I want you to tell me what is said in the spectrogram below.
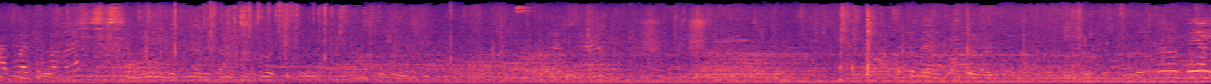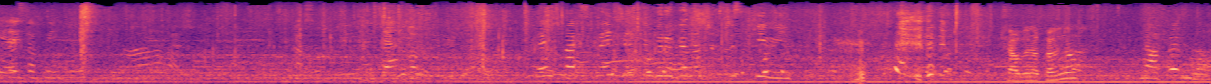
A była typowa? Tam było godzina, że tam jakieś gości były. To miałem kąpiel, że No to ja tutaj to Widzę. Kręć Max, kręć, jestem wyrobiona przed wszystkimi. Chciałby na pewno? Na pewno.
